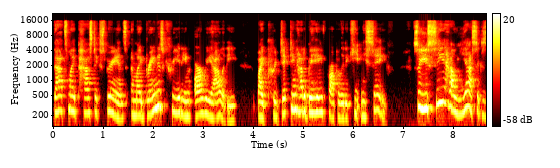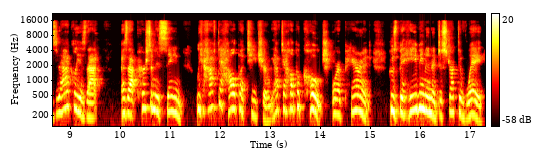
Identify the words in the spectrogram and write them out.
That's my past experience and my brain is creating our reality by predicting how to behave properly to keep me safe. So you see how yes, exactly as that as that person is saying, we have to help a teacher, we have to help a coach or a parent who's behaving in a destructive way.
